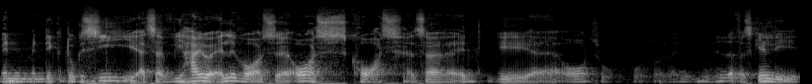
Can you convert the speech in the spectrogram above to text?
men, men det, du kan sige, altså, vi har jo alle vores øh, årskort, altså enten det er ortofoto, eller hvad det nu hedder, forskellige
